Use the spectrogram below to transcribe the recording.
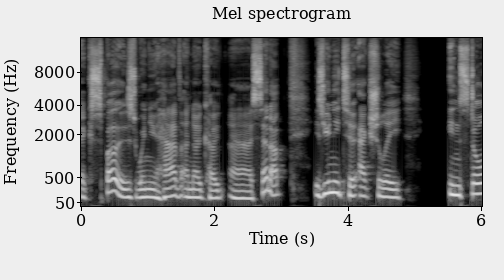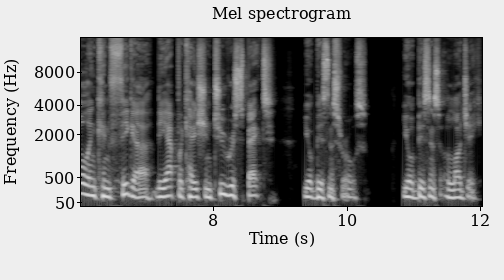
exposed when you have a no code uh, setup is you need to actually install and configure the application to respect your business rules, your business logic.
